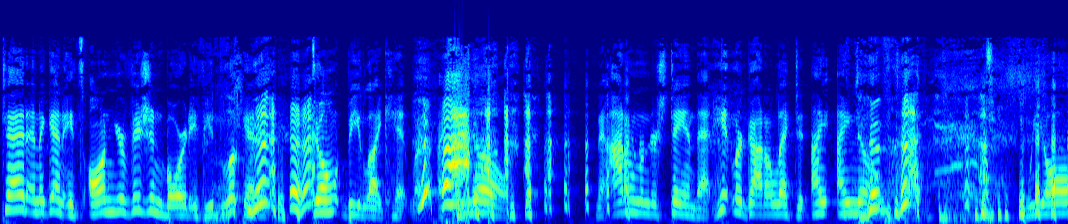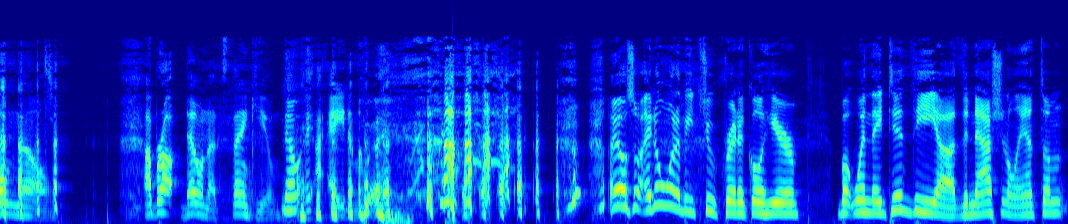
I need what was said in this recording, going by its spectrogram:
Ted, and again, it's on your vision board. If you'd look at it, don't be like Hitler. I know. Now, I don't understand that. Hitler got elected. I, I know. we all know. I brought donuts. Thank you. No, I- I ate them. I also I don't want to be too critical here, but when they did the uh, the national anthem,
